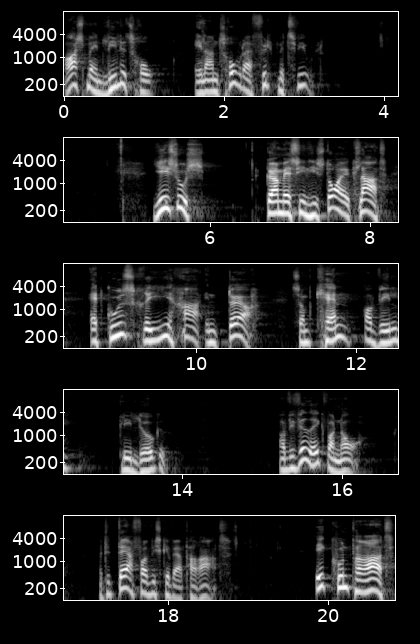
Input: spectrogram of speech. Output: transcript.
Også med en lille tro, eller en tro, der er fyldt med tvivl. Jesus gør med sin historie klart, at Guds rige har en dør, som kan og vil blive lukket. Og vi ved ikke, hvornår. Og det er derfor, vi skal være parat. Ikke kun parat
